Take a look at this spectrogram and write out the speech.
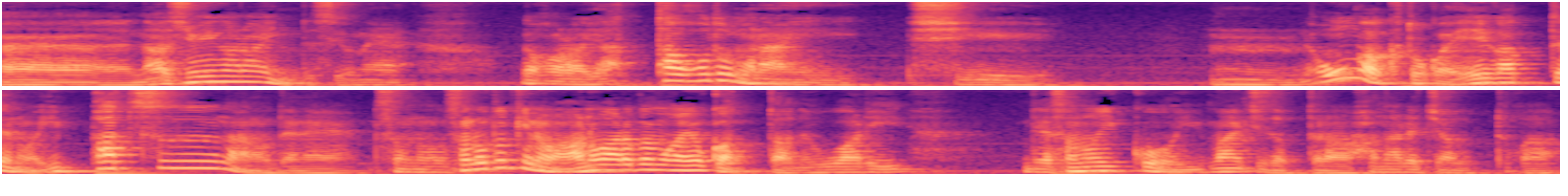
えー、馴染みがないんですよね。だからやったこともないし、うん、音楽とか映画ってのは一発なのでねそのその時のあのアルバムが良かったで終わりでその以降いまいちだったら離れちゃうとか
